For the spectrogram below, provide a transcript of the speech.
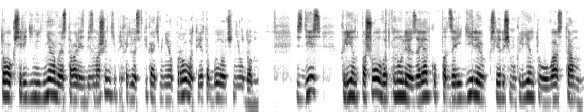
то к середине дня вы оставались без машинки, приходилось втыкать в нее провод, и это было очень неудобно. Здесь клиент пошел, воткнули зарядку, подзарядили, к следующему клиенту у вас там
